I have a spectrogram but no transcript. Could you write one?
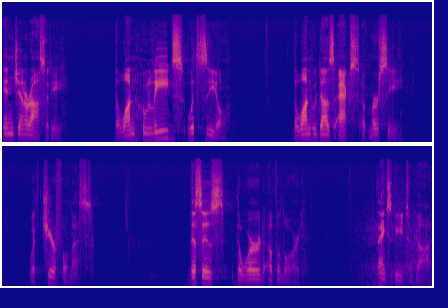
in generosity, the one who leads with zeal, the one who does acts of mercy with cheerfulness. This is the word of the Lord. Thanks be to God.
